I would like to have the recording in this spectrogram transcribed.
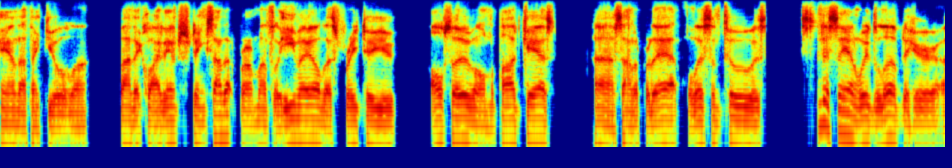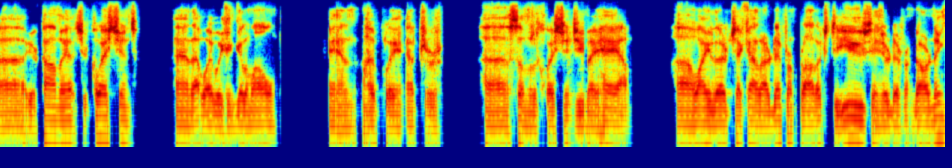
and I think you'll uh, find it quite interesting. Sign up for our monthly email. That's free to you. Also on the podcast, uh, sign up for that. Listen to us. Send us in. We'd love to hear uh, your comments, your questions, and that way we can get them on and hopefully answer uh, some of the questions you may have. Uh, while you're there, check out our different products to use in your different gardening.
